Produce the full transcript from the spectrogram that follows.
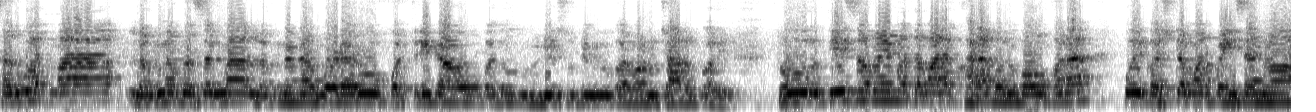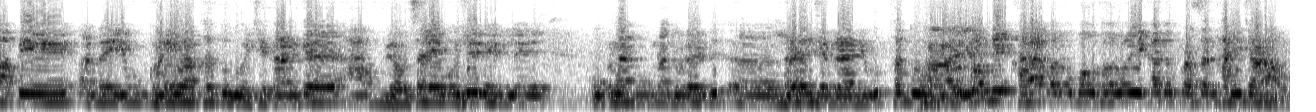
શરૂઆતમાં લગ્ન પ્રસંગમાં લગ્નના ઓર્ડરો પત્રિકાઓ બધું વીડિયો શૂટિંગ કરવાનું ચાલુ કર્યું. તો તે સમયમાં તમારા ખરાબ અનુભવો ખરા? કોઈ કસ્ટમર પૈસા ન આપે અને એવું ઘણી વાર થતું હોય છે. કારણ કે આ વ્યવસાય એવો છે ને એટલે કોકના કોકના જોડે લડે લડાઈ ઝઘડા જેવું થતું હોય તો તમને ખરાબ અનુભવ થયો એકાદો પ્રસંગ ખાલી જણાવો.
